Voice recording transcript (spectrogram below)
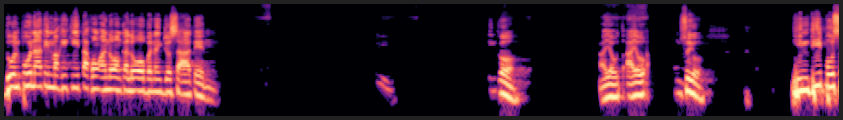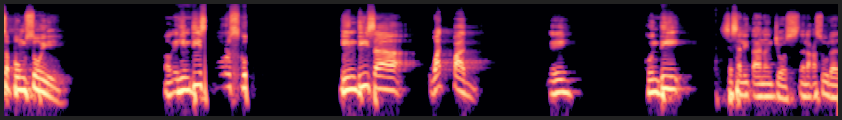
Doon po natin makikita kung ano ang kalooban ng Diyos sa atin. Tingko, ayaw, ayaw, ang suyo, hindi po sa pungsoy. Okay, hindi sa horoscope. Hindi sa Wattpad. Okay? Kundi sa salita ng Diyos na nakasulat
